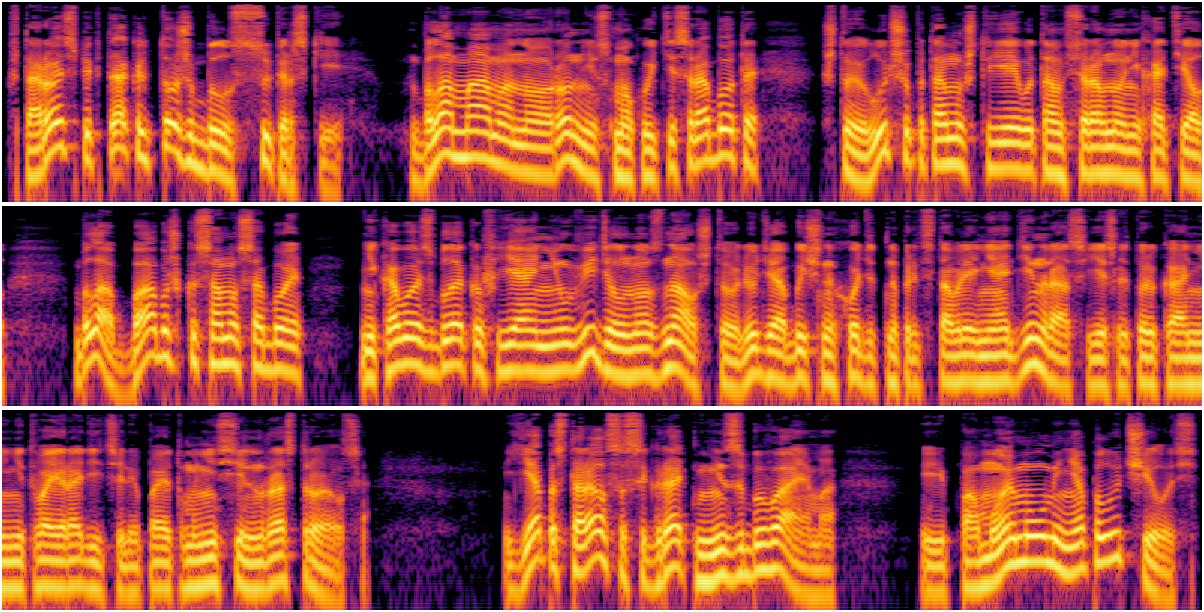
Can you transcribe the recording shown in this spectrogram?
Второй спектакль тоже был суперский. Была мама, но Рон не смог уйти с работы, что и лучше, потому что я его там все равно не хотел. Была бабушка, само собой, — Никого из Блэков я не увидел, но знал, что люди обычно ходят на представление один раз, если только они не твои родители, поэтому не сильно расстроился. Я постарался сыграть незабываемо, и, по-моему, у меня получилось.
